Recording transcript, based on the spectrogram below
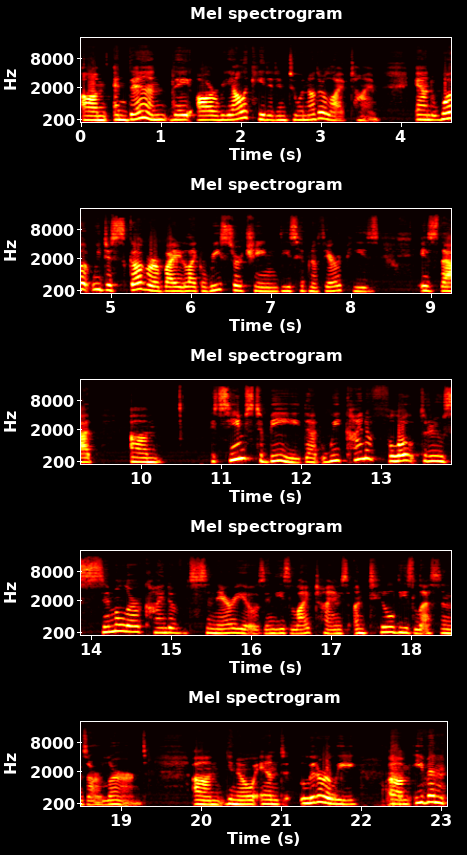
Um, and then they are reallocated into another lifetime. And what we discover by like researching these hypnotherapies is that um, it seems to be that we kind of float through similar kind of scenarios in these lifetimes until these lessons are learned. Um, you know, and literally, um, even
